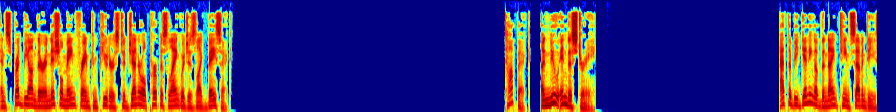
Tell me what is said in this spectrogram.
and spread beyond their initial mainframe computers to general-purpose languages like BASIC. A new industry At the beginning of the 1970s,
